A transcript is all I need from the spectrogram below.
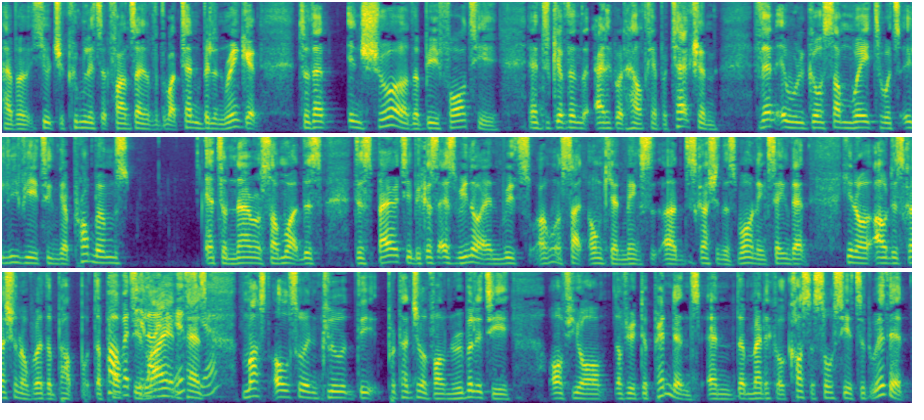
have a huge accumulated fund size of about 10 billion ringgit to then insure the B40 and to give them the adequate healthcare protection, then it would go some way towards alleviating their problems and to narrow somewhat this disparity because as we know and we I want to cite Ong Kian Ming's uh, discussion this morning saying that you know our discussion of where the, po- the poverty, Poverty line is, has yeah. must also include the potential vulnerability of your of your dependents and the medical costs associated with it.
